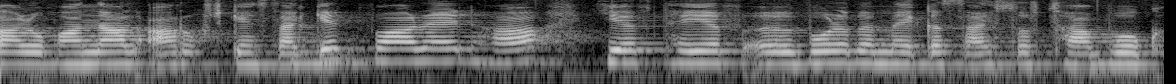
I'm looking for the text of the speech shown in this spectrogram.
կարողանալ առողջ կենսակերպ վարել, հա, եւ թեև որևէ մեկս այսօր ցավոք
